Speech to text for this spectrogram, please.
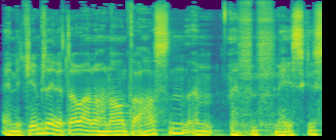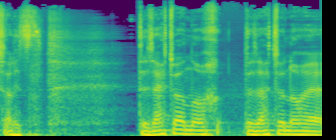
In de gym zijn het al wel nog een aantal gasten en, en meisjes. het, is echt wel nog, het is echt wel nog uh,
